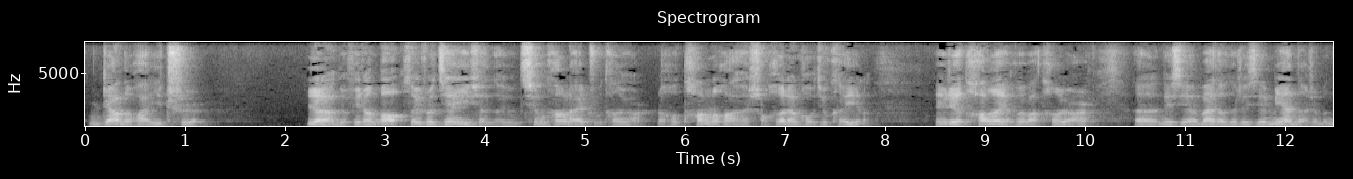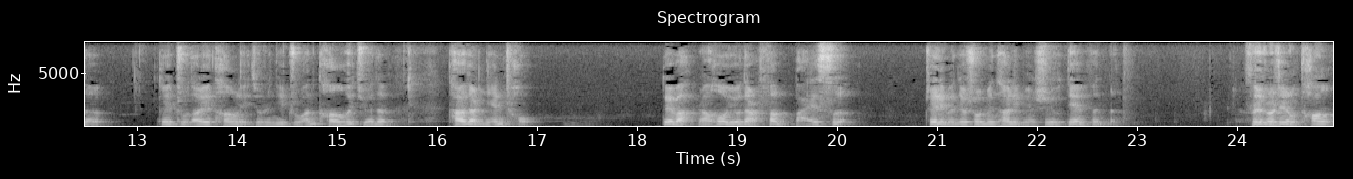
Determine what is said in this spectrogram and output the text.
你这样的话一吃。热量就非常高，所以说建议选择用清汤来煮汤圆儿，然后汤的话少喝两口就可以了，因为这个汤啊也会把汤圆儿，呃那些外头的这些面呢什么的，给煮到这汤里，就是你煮完汤会觉得它有点粘稠，对吧？然后有点泛白色，这里面就说明它里面是有淀粉的，所以说这种汤，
